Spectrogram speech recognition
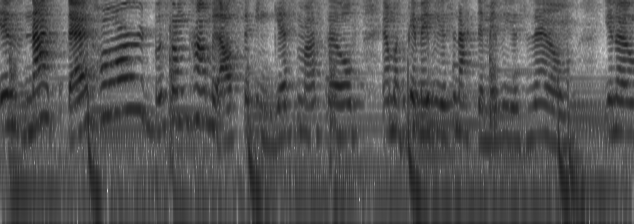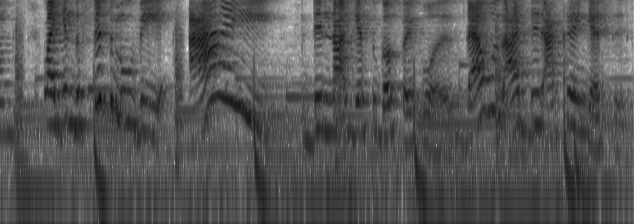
is not that hard, but sometimes I'll second guess myself. And I'm like, okay, maybe it's not them, maybe it's them. You know, like in the fifth movie, I did not guess who Ghostface was. That was I did I couldn't guess it.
